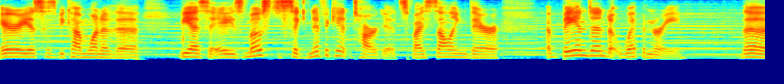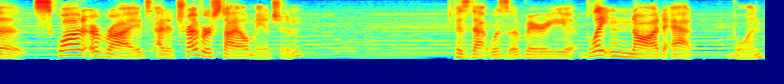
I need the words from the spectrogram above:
Arias has become one of the BSA's most significant targets by selling their abandoned weaponry. The squad arrives at a Trevor style mansion, because that was a very blatant nod at one.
